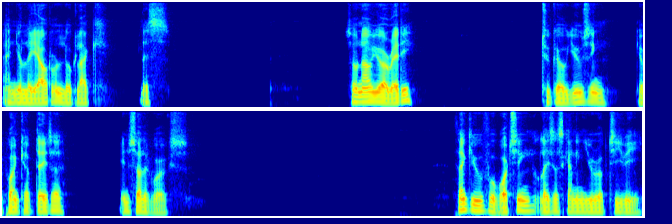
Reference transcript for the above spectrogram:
and your layout will look like this. So now you are ready to go using your PointCab data in SolidWorks. Thank you for watching Laser Scanning Europe TV.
